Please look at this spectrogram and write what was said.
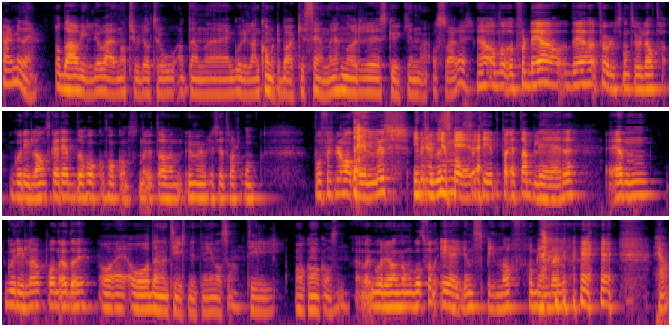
ferdig med det. Og da vil det jo være naturlig å tro at denne gorillaen kommer tilbake senere, når skurken også er der. Ja, For det, det føles naturlig at gorillaen skal redde Håkon Håkonsen ut av en umulig situasjon. Hvorfor skulle man ellers bruke masse tid på å etablere en gorilla på en øde øy? Og, og denne tilknytningen også, til Håkon Håkonsen. Den gorillaen kan godt få en egen spin-off for min del. ja.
